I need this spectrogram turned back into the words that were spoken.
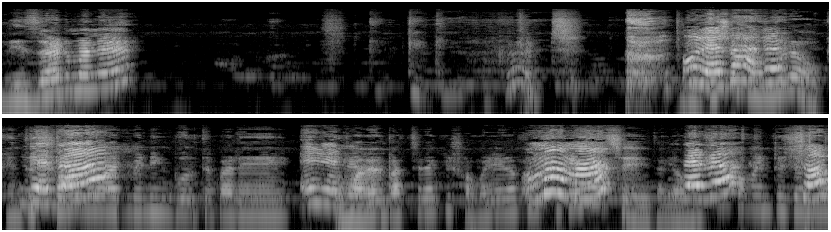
লিজার্ড মানে? গুড কিন্তু মিনিং বলতে পারে? তোমাদের বাচ্চারা কি সবাই এরকম আছে? গেছে তাহলে অবশ্যই কমেন্টে সব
